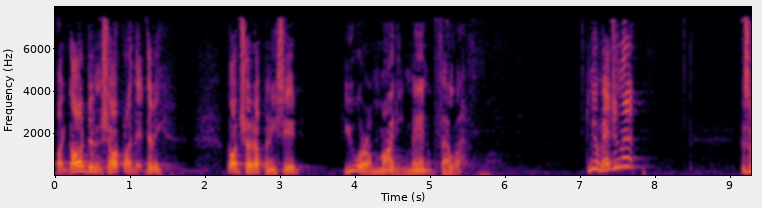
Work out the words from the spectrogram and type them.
But God didn't show up like that, did He? God showed up and He said, "You are a mighty man fella. valor." Can you imagine that? Because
